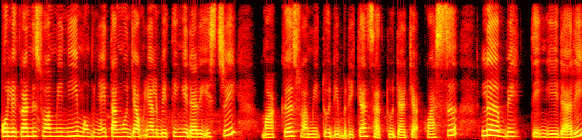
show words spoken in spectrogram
oleh kerana suami ini mempunyai tanggungjawab yang lebih tinggi dari isteri maka suami itu diberikan satu darjat kuasa lebih tinggi dari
